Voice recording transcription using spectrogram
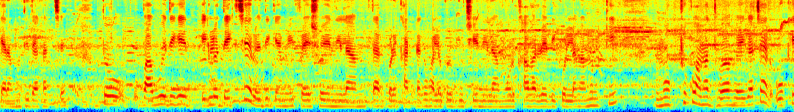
কেরামতি দেখাচ্ছে। তো বাবু এদিকে এগুলো দেখছে আর ওইদিকে আমি ফ্রেশ হয়ে নিলাম, তারপরে খাটটাকে ভালো করে গুছিয়ে নিলাম, ওর খাবার রেডি করলাম, এমনকি মুখটুকু আমার ধোয়া হয়ে গেছে আর ওকে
